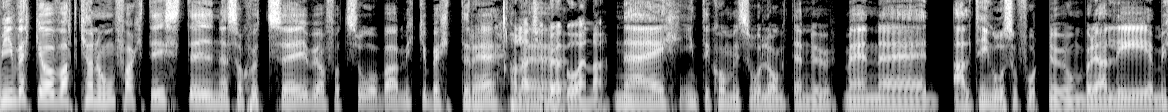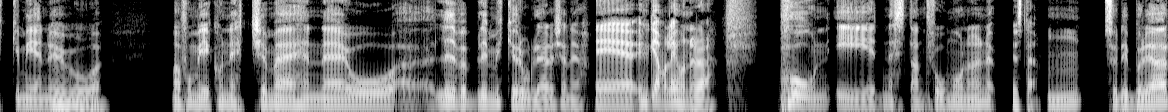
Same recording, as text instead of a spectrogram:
Min vecka har varit kanon faktiskt. Ines har skött sig, vi har fått sova mycket bättre. Har lärt sig Eh, börja gå än då? Nej, inte kommit så långt ännu. Men eh, allting går så fort nu. Hon börjar le mycket mer nu Mm. och man får mer connection med henne och eh, livet blir mycket roligare känner jag. Eh, hur gammal är hon nu då? Hon är nästan två månader nu. Just det. Mm. Så det börjar,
